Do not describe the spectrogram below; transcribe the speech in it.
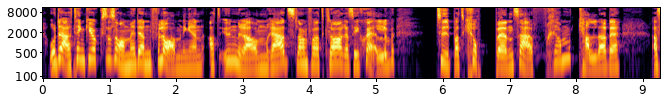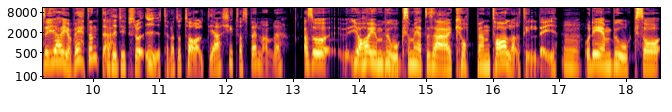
Och där tänker jag också så med den förlamningen, att undra om rädslan för att klara sig själv, typ att kroppen så här framkallade, alltså ja, jag vet inte. Att det typ slår ut henne totalt, ja shit vad spännande. Alltså, jag har ju en bok som heter så här, Kroppen talar till dig. Och det är en bok så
